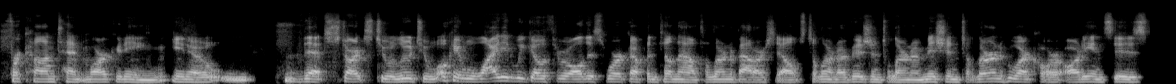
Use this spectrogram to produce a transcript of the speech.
for content marketing you know that starts to allude to okay well why did we go through all this work up until now to learn about ourselves to learn our vision to learn our mission to learn who our core audience is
